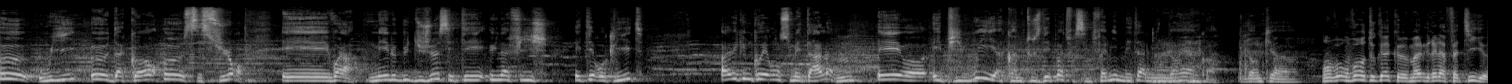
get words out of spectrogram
Eux, oui, eux, d'accord, eux, c'est sûr. Et voilà. Mais le but du jeu, c'était une affiche hétéroclite, avec une cohérence métal. Mmh. Et, euh, et puis oui, il y a quand même tous des potes. Enfin, c'est une famille de métal, mine de rien, quoi. Donc, euh, On voit, on voit en tout cas que malgré la fatigue,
